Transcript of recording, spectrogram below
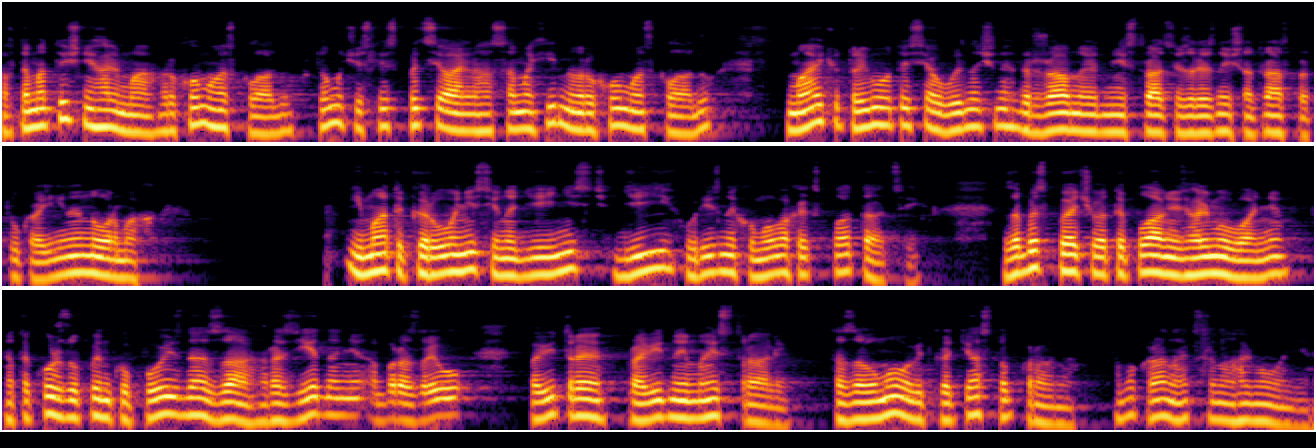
Автоматичні гальма рухомого складу, в тому числі спеціального самохідного рухомого складу, мають утримуватися у визначених Державною адміністрацією залізничного транспорту України нормах і мати керованість і надійність дії у різних умовах експлуатації, забезпечувати плавність гальмування, а також зупинку поїзда за роз'єднання або розриву повітряпровідної магістралі та за умови відкриття стоп-крана або крана екстреного гальмування.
